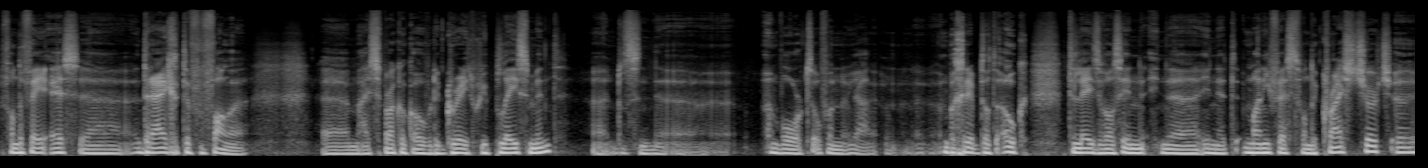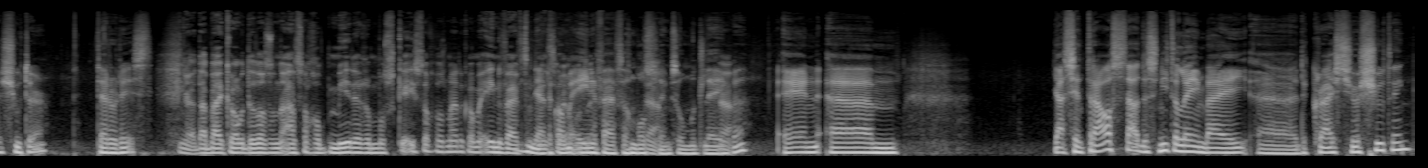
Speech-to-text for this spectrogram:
van de VS eh, dreigen te vervangen. Ehm, hij sprak ook over de Great Replacement. Eh, dat is een, eh, een woord of een, ja, een- begrip dat ook te lezen was in, in, eh, in het manifest van de Christchurch eh, shooter, terrorist. Ja, daarbij kwam, dat was een aanslag op meerdere moskees, toch? Volgens mij, er kwamen 51 Ja, er kwamen over. 51 moslims om het leven. En ehm, ja, centraal staat dus niet alleen bij eh, de Christchurch shooting,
